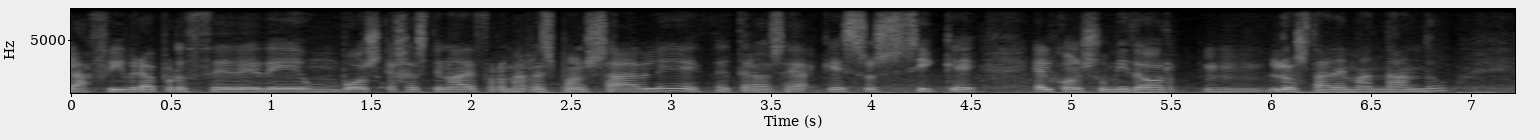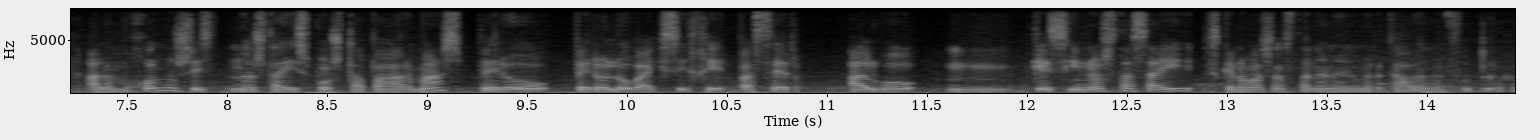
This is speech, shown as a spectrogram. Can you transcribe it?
la fibra procede de un bosque gestionado de forma responsable, etcétera. O sea, que eso sí que el consumidor mm, lo está demandando. A lo mejor no, no, está dispuesto a pagar más, pero, pero lo va a exigir. Va a ser algo mm, que si no estás ahí es que no vas a estar en el mercado en el futuro.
